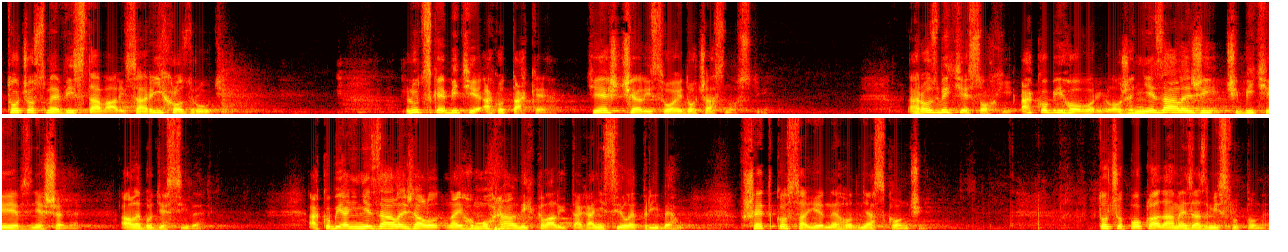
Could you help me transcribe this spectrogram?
To, čo sme vystavali, sa rýchlo zrúti. Ľudské bytie ako také tiež čeli svojej dočasnosti. A rozbitie sochy ako by hovorilo, že nezáleží, či bytie je vznešené alebo desivé. Ako by ani nezáležalo na jeho morálnych kvalitách, ani sile príbehu. Všetko sa jedného dňa skončí. To, čo pokladáme za zmysluplné,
